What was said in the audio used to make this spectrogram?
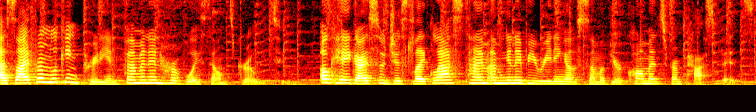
Aside from looking pretty and feminine, her voice sounds girly too. Okay guys, so just like last time, I'm gonna be reading out some of your comments from past vids.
